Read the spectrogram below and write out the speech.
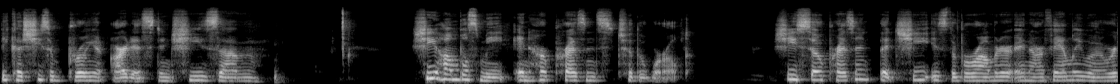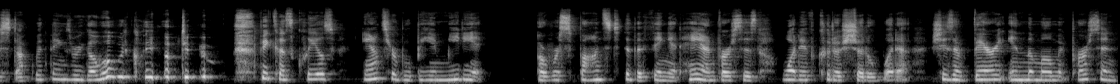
because she's a brilliant artist and she's um, she humbles me in her presence to the world. She's so present that she is the barometer in our family when we're stuck with things. We go, what would Cleo do? Because Cleo's answer will be immediate a response to the thing at hand versus what if, coulda, shoulda, woulda. She's a very in the moment person.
